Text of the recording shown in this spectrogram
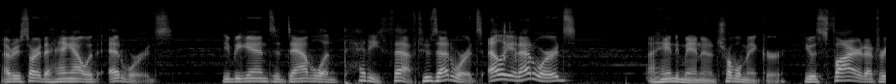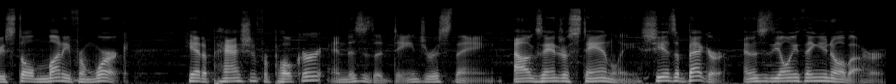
after he started to hang out with Edwards, he began to dabble in petty theft. Who's Edwards? Elliot Edwards, a handyman and a troublemaker. He was fired after he stole money from work. He had a passion for poker, and this is a dangerous thing. Alexandra Stanley. She is a beggar, and this is the only thing you know about her.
